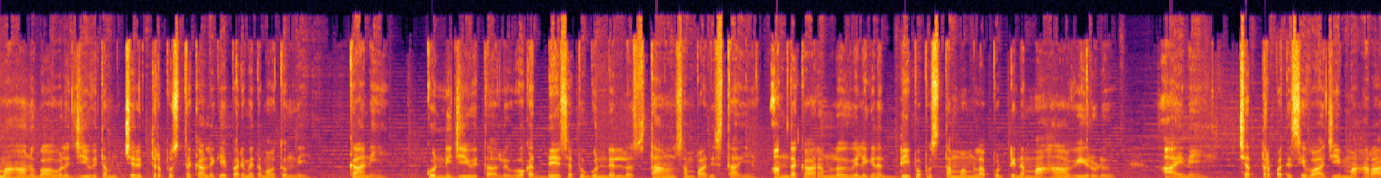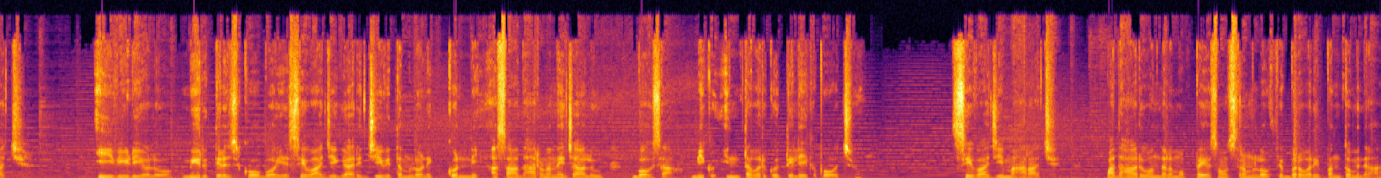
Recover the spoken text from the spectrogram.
మహానుభావుల జీవితం చరిత్ర పుస్తకాలకే పరిమితమవుతుంది. కానీ కొన్ని జీవితాలు ఒక దేశపు గుండెల్లో స్థానం సంపాదిస్తాయి. అంధకారంలో వెలిగిన దీపపు స్తంభంలా పుట్టిన మహావీరుడు ఆయనే ఛత్రపతి శివాజీ మహారాజ్. ఈ వీడియోలో మీరు తెలుసుకోబోయే శివాజీ గారి జీవితంలోని కొన్ని అసాధారణ నిజాలు బహుశా మీకు ఇంతవరకు తెలియకపోవచ్చు. శివాజీ మహారాజ్ పదహారు వందల ముప్పై సంవత్సరంలో ఫిబ్రవరి పంతొమ్మిదిన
